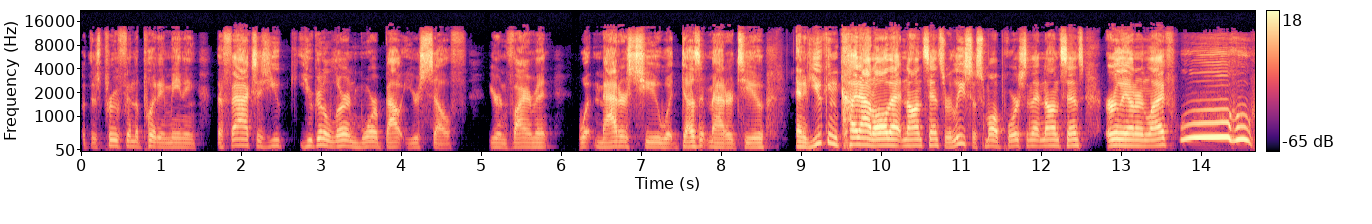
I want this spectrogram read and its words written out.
but there's proof in the pudding. Meaning the facts is you you're going to learn more about yourself, your environment, what matters to you, what doesn't matter to you. And if you can cut out all that nonsense, or at least a small portion of that nonsense early on in life, woo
